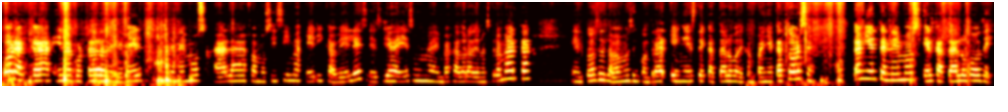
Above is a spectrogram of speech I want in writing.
Por acá en la portada de Level tenemos a la famosísima Erika Vélez. Ella es una embajadora de nuestra marca. Entonces la vamos a encontrar en este catálogo de campaña 14. También tenemos el catálogo de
